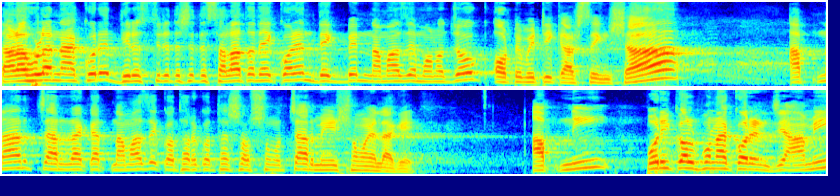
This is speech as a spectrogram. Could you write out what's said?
তাড়াহুড়া না করে ধীরস্থিরতার সাথে সালাত আদায় করেন, দেখবেন নামাজে মনোযোগ অটোমেটিক আসছে ইনশা আপনার চার রাকাত নামাজে কথার কথা সবসময় চার মিনিট সময় লাগে। আপনি পরিকল্পনা করেন যে আমি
